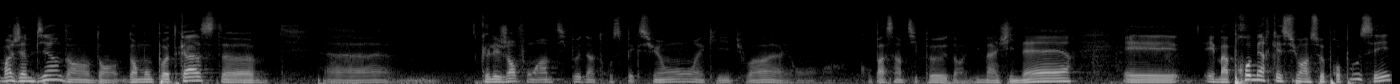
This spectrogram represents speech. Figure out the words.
moi j'aime bien dans, dans, mon podcast que les gens font un petit peu d'introspection et qui, tu vois, qu'on passe un petit peu dans l'imaginaire. Et, et, ma première question à ce propos, c'est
